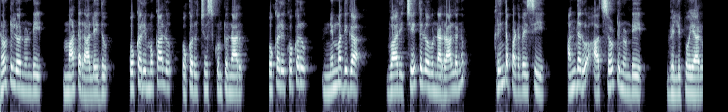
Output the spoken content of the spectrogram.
నోటిలో నుండి మాట రాలేదు. ఒకరి ముఖాలు ఒకరు చూసుకుంటున్నారు. ఒకరికొకరు నెమ్మదిగా వారి చేతిలో ఉన్న రాళ్ళను క్రింద పడవేసి అందరూ ఆ చోటు నుండి వెళ్ళిపోయారు.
